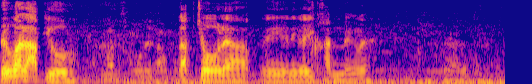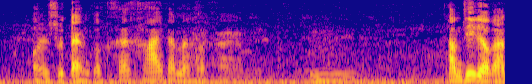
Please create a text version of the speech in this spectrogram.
นึกว่าหลับอยู่นั่งโชว์เลยครับหลับโชว์เลยครับ นี่อันนี้ก็อีกคันหนึ่งนะเออตอนชุดแต่งก็คล้าย ๆ กันนะครับใช่กันอืมทำที่เดียวกัน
